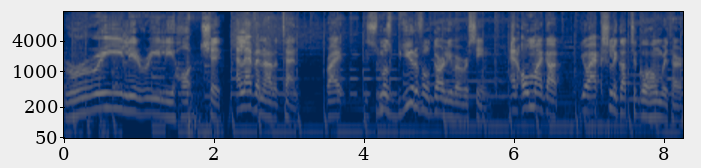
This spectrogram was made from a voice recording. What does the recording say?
really, really hot chick. 11 out of 10, right? It's the most beautiful girl you've ever seen. And oh my god, you actually got to go home with her.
